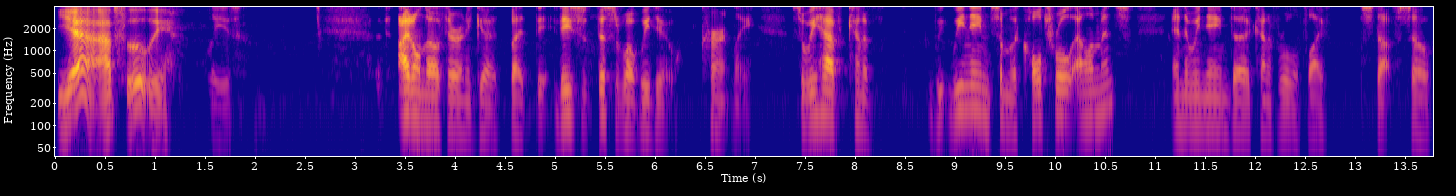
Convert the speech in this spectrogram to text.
Yeah, absolutely. Please. I don't know if they're any good, but th- these this is what we do currently. So we have kind of we, we named some of the cultural elements and then we named the kind of rule of life stuff. So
